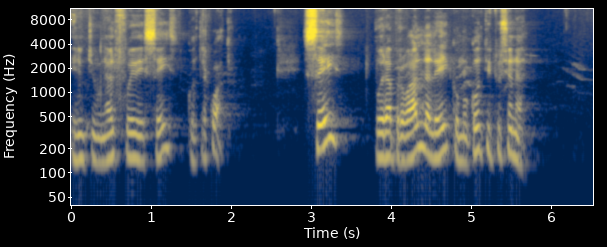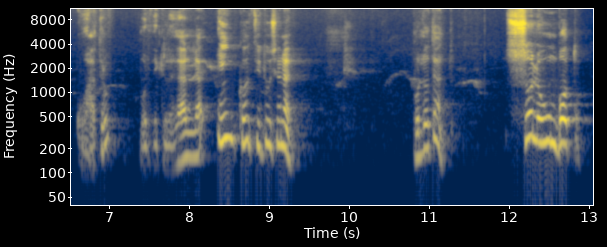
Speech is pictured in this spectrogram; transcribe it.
en el tribunal fue de 6 contra 4. 6 por aprobar la ley como constitucional, 4 por declararla inconstitucional. Por lo tanto, solo un voto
